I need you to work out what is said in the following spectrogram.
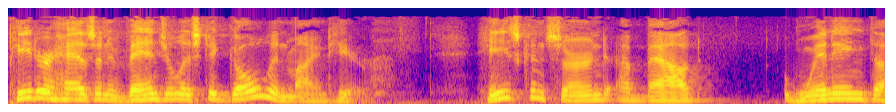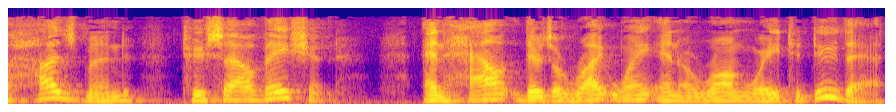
Peter has an evangelistic goal in mind here. He's concerned about winning the husband to salvation and how there's a right way and a wrong way to do that.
